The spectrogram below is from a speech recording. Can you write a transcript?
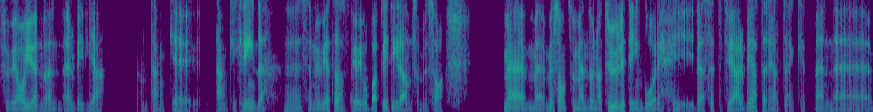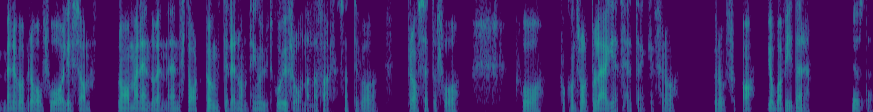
För vi har ju ändå en, en vilja, en tanke, tanke kring det. Eh, sen har vi vetat att vi har jobbat lite grann som vi sa med, med, med, sånt som ändå naturligt ingår i det sättet vi arbetar helt enkelt. Men, eh, men det var bra att få liksom, då har man ändå en, en startpunkt eller någonting att utgå ifrån i alla fall. Så att det var ett bra sätt att få, få, få kontroll på läget helt enkelt för att, för att för, ja, jobba vidare. Just det.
